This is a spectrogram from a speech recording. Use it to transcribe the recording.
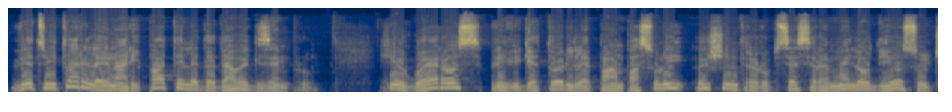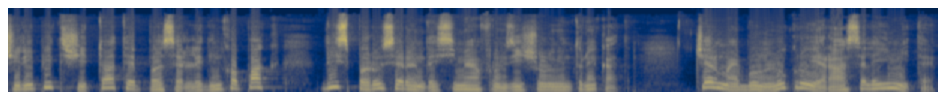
Viețuitoarele înaripate le dădeau exemplu. Hilgueros, privighetorile pampasului, își întrerupseseră melodiosul ciripit și toate păsările din copac dispăruseră în desimea frunzișului întunecat. Cel mai bun lucru era să le imite.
